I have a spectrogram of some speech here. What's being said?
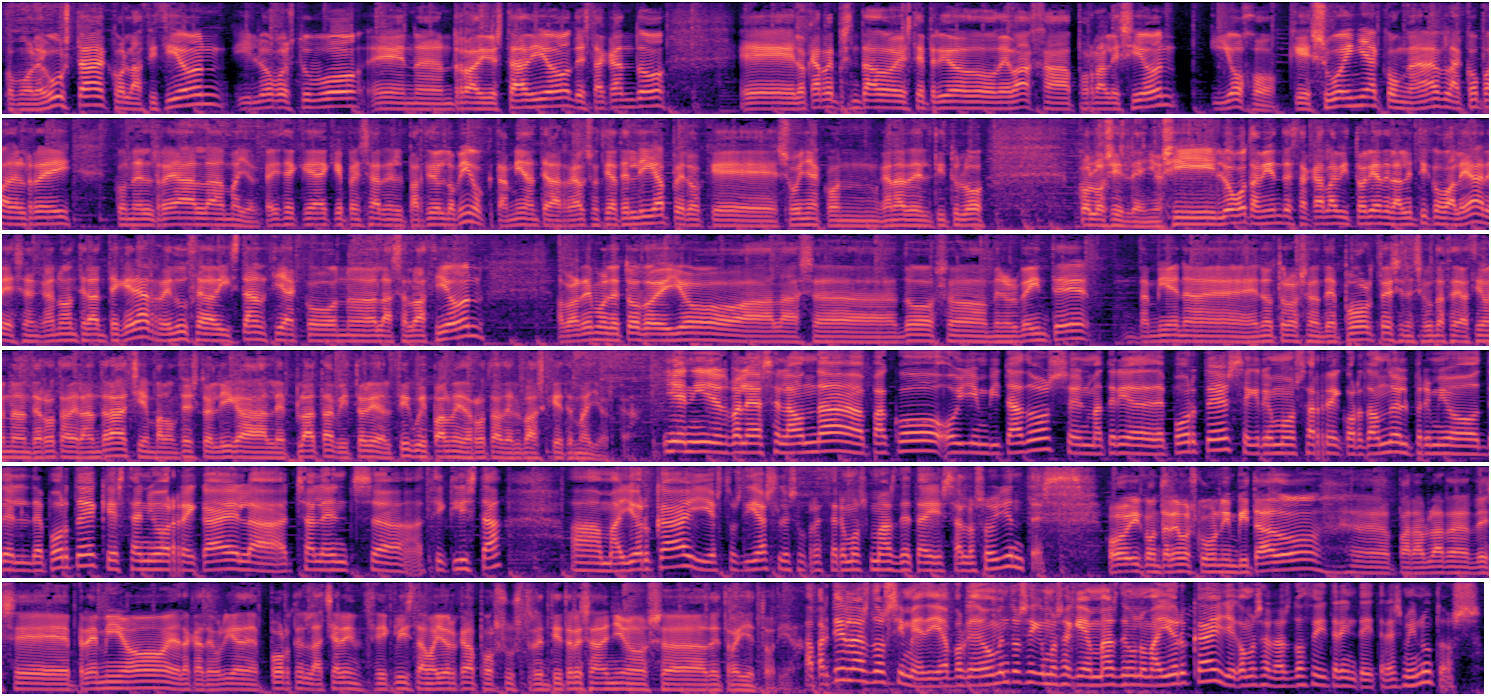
como le gusta, con la afición y luego estuvo en Radio Estadio destacando eh, lo que ha representado este periodo de baja por la lesión y ojo, que sueña con ganar la Copa del Rey con el Real Mallorca. Dice que hay que pensar en el partido del domingo, también ante la Real Sociedad en Liga, pero que sueña con ganar el título con los isleños. Y luego también destacar la victoria del Atlético Baleares. Ganó ante la Antequera, reduce la distancia con uh, la salvación. Hablaremos de todo ello a las 2 uh, uh, menos 20 también eh, en otros eh, deportes, en la segunda federación eh, derrota del Andrach y en baloncesto en Liga Le Plata, victoria del Tigui Palma y derrota del Básquet de Mallorca. Y en Illes Baleas en la Onda, Paco, hoy invitados en materia de deportes, seguiremos recordando el premio del deporte que este año recae la Challenge Ciclista a Mallorca y estos días les ofreceremos más detalles a los oyentes. Hoy contaremos con un invitado eh, para hablar de ese premio en la categoría de deportes, la Challenge Ciclista Mallorca por sus 33 años eh, de trayectoria. A partir de las dos y media, porque de momento seguimos aquí en Más de Uno Mallorca y llegamos a las 12 y 33 minutos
